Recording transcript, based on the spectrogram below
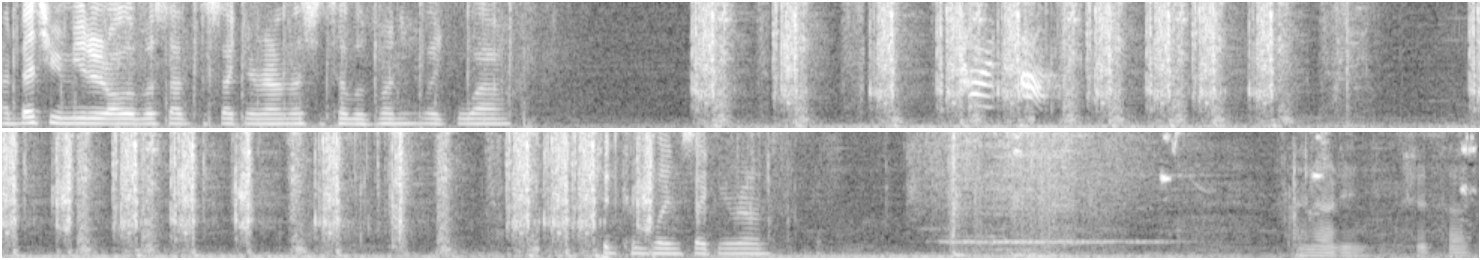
I bet you muted all of us after the second round. That's just hella funny. Like wow. Complained second round. I know, dude. Shit sucks.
